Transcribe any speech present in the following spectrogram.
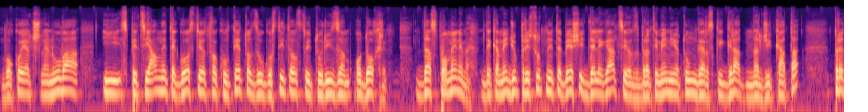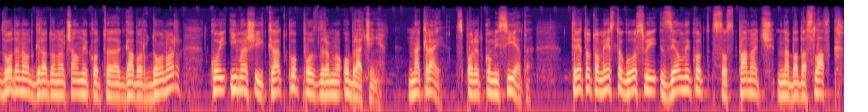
во која членува и специјалните гости од Факултетот за угостителство и туризам од Охрид. Да споменеме дека меѓу присутните беше и делегација од збратимениот унгарски град на Джиката, предводена од градоначалникот Габор Донор, кој имаше и кратко поздравно обраќање. На крај, според комисијата, Третото место го освои зелникот со спанач на баба Славка.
